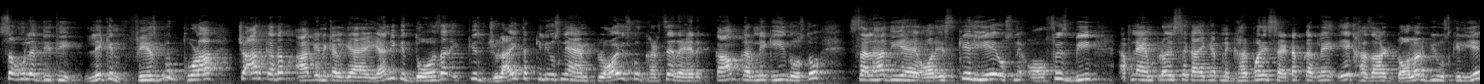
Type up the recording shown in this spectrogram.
सहूलत दी थी। लेकिन फेसबुक थोड़ा चार कदम आगे निकल गया है। यानी कि 2021 जुलाई तक के लिए उसने एम्प्लॉयज़ को घर से रह, काम करने की ही दोस्तों सलाह दी है। और इसके लिए उसने ऑफ़िस भी अपने एम्प्लॉयज़ से कहा कि अपने घर पर ही सेटअप कर ले। एक हज़ार डॉलर भी उसके लिए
